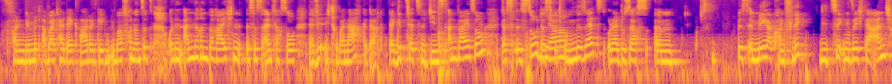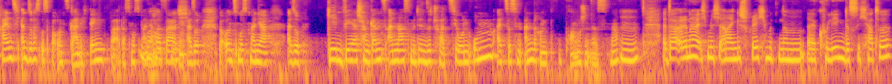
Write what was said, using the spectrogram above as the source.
von dem Mitarbeiter, der gerade gegenüber von uns sitzt. Und in anderen Bereichen ist es einfach so, da wird nicht drüber nachgedacht. Da gibt's jetzt eine Dienstanweisung, das ist so, das ja. wird umgesetzt. Oder du sagst, ähm, bist im Megakonflikt, die zicken sich da an, schreien sich an. Sowas ist bei uns gar nicht denkbar. Das muss man Überhaupt ja mal sagen. Nicht. Also bei uns muss man ja, also gehen wir ja schon ganz anders mit den Situationen um, als das in anderen Branchen ist. Ne? Mhm. Da erinnere ich mich an ein Gespräch mit einem äh, Kollegen, das ich hatte.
